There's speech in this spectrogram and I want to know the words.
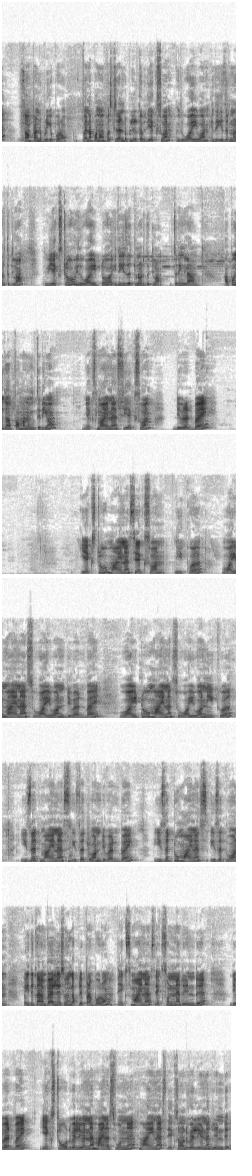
சம் கண்டுபிடிக்க போகிறோம் இப்போ என்ன பண்ணுவோம்? ஃபஸ்ட்டு ரெண்டு புள்ளி இருக்க இது எக்ஸ் ஒன் இது ஒய் ஒன் இது இசட்னு எடுத்துக்கலாம். இது எக்ஸ் டூ இது ஒய் டூ இது இசட்னு எடுத்துக்கலாம். சரிங்களா? அப்போது இதுக்கான ஃபார்மாக நமக்கு தெரியும். X minus X one divide by X two minus X one equal Y minus Y one divide by Y two minus Y one equal Z minus Z one divide by divided by z2 minus z1 இப்போ இதுக்கான values வந்து இங்கே apply பண்ண போகிறோம் X minus X one என்ன? ரெண்டு. Divide by X டூவோட value என்ன? மைனஸ் ஒன்று மைனஸ் எக்ஸ் ஒனோட வேல்யூ என்ன? ரெண்டு.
